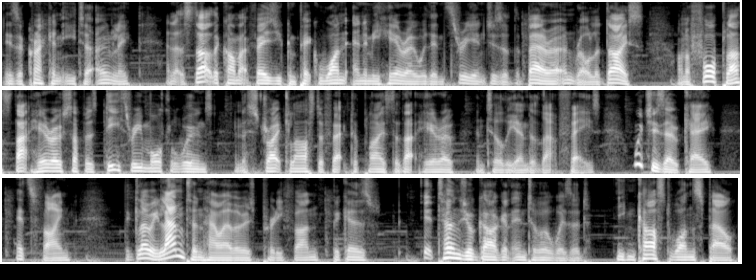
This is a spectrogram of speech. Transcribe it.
is a Kraken Eater only, and at the start of the combat phase you can pick one enemy hero within 3 inches of the bearer and roll a dice. On a 4 plus, that hero suffers d3 mortal wounds and the strike last effect applies to that hero until the end of that phase, which is okay, it's fine. The glowy lantern however is pretty fun because it turns your Gargant into a wizard. You can cast one spell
